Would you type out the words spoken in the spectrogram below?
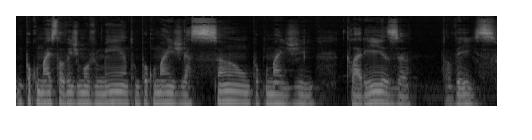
um pouco mais talvez de movimento, um pouco mais de ação, um pouco mais de clareza, talvez.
